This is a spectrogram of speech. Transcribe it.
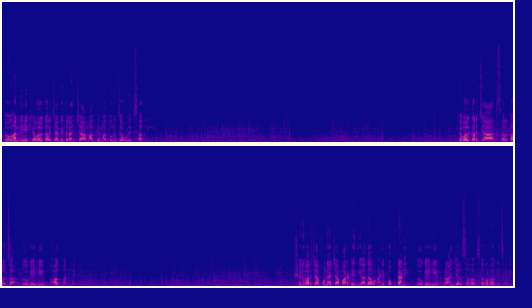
दोघांनीही खेवलकरच्या मित्रांच्या माध्यमातून जवळीक साधली. खेवलकरच्या सर्कलचा दोघेही भाग बनले. शनिवारच्या पुण्याच्या पार्टीत यादव आणि पोपटाणी दोघेही प्रांजलसह सहभागी झाले.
